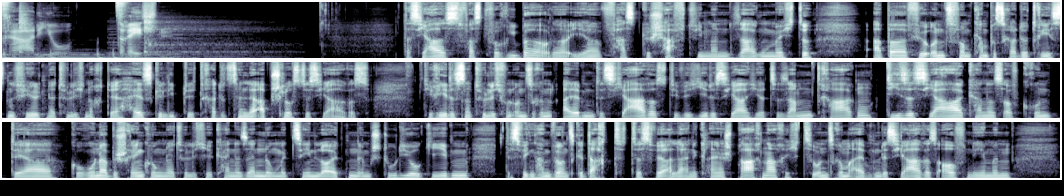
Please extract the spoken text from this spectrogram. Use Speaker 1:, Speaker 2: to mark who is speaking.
Speaker 1: Radio Dresden.
Speaker 2: Das Jahr ist fast vorüber oder eher fast geschafft, wie man sagen möchte. Aber für uns vom Campus Radio Dresden fehlt natürlich noch der heißgeliebte traditionelle Abschluss des Jahres. Die Rede ist natürlich von unseren Alben des Jahres, die wir jedes Jahr hier zusammentragen. Dieses Jahr kann es aufgrund der Corona-Beschränkungen natürlich hier keine Sendung mit zehn Leuten im Studio geben. Deswegen haben wir uns gedacht, dass wir alle eine kleine Sprachnachricht zu unserem Album des Jahres aufnehmen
